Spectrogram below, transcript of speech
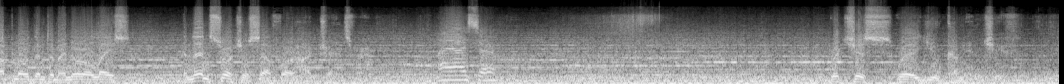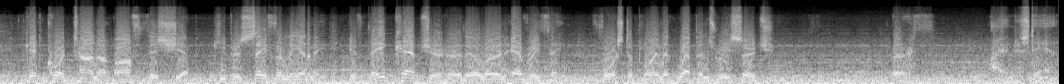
upload them to my neural lace, and then sort yourself for a heart transfer. Aye, aye, sir. Which is where you come in, Chief. Get Cortana off this ship. Keep her safe from the enemy. If they capture her, they'll learn everything. Force deployment, weapons research. Earth. I understand.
